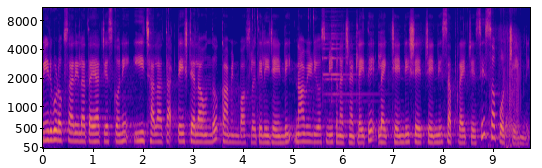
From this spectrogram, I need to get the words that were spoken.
మీరు కూడా ఒకసారి ఇలా తయారు చేసుకొని ఈ చలాత టేస్ట్ ఎలా ఉందో కామెంట్ బాక్స్లో తెలియజేయండి. నా వీడియోస్ మీకు నచ్చినట్లయితే లైక్ చేయండి షేర్ చేయండి సబ్స్క్రైబ్ చేసి సపోర్ట్ చేయండి.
